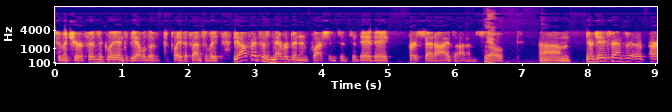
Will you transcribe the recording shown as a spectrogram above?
to mature physically, and to be able to, to play defensively. The offense has never been in question since the day they first set eyes on him. So, yeah. um, you know, Jays fans are, are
